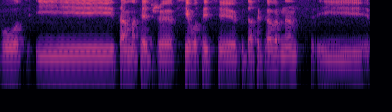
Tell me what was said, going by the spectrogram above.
вот, и там, опять же, все вот эти data governance и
